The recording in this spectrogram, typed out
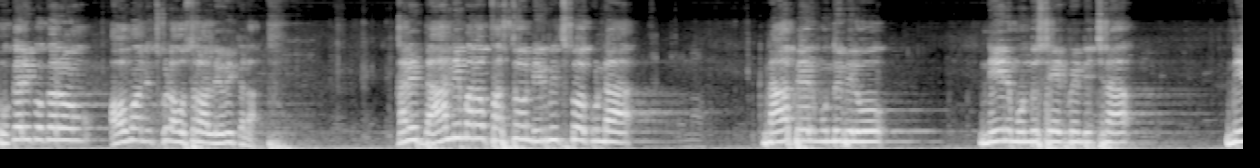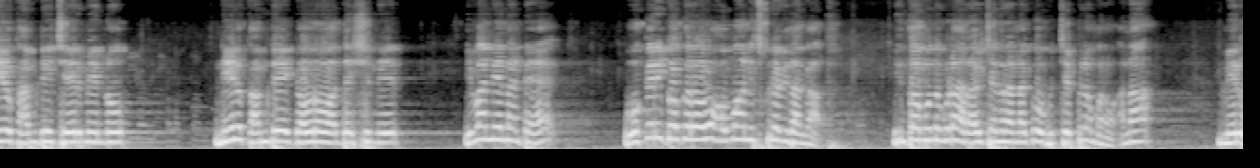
ఒకరికొకరు అవమానించుకునే అవసరాలు లేవు ఇక్కడ. కానీ దాన్ని మనం ఫస్ట్ నిర్మించుకోకుండా నా పేరు ముందు విలువ నేను ముందు స్టేట్మెంట్ ఇచ్చిన నేను కమిటీ చైర్మన్ను నేను కమిటీ గౌరవ అధ్యక్షుడిని ఇవన్నీ ఏంటంటే ఒకరికొకరు అవమానించుకునే విధంగా. ఇంతకుముందు కూడా రవిచంద్ర అన్నకు చెప్పినాం మనం అన్న మీరు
